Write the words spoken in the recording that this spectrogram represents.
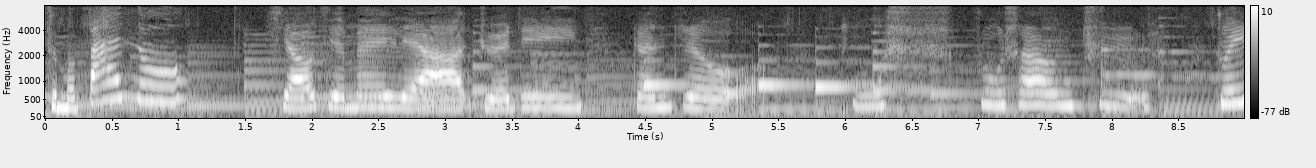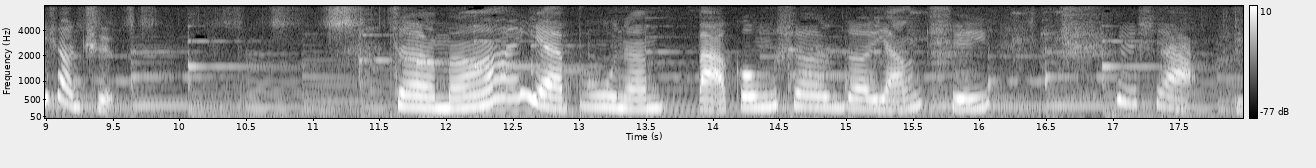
怎么办呢？小姐妹俩决定跟着猪猪上去追上去，怎么也不能把公剩的羊群去下丢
